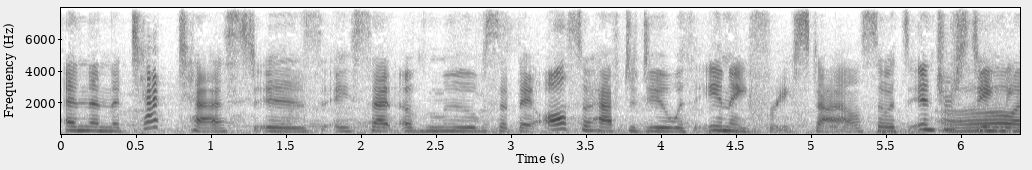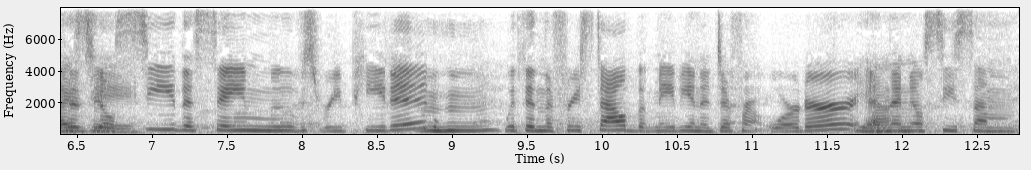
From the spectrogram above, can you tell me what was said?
And then the tech test is a set of moves that they also have to do within a freestyle. So it's interesting Oh, because you'll see. see the same moves repeated Mhm. within the freestyle, but maybe in a different order. Yeah. And then you'll see some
